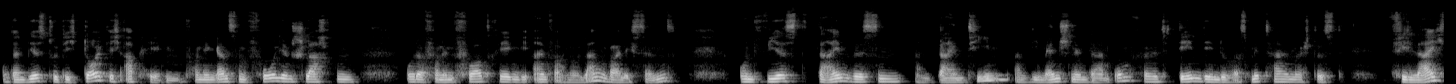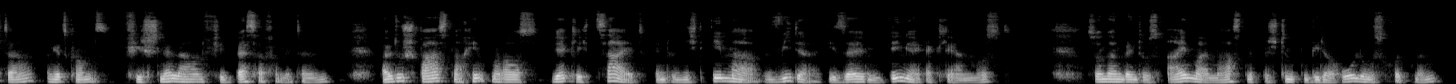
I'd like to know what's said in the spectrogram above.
Und dann wirst du dich deutlich abheben von den ganzen Folienschlachten oder von den Vorträgen, die einfach nur langweilig sind und wirst dein Wissen an dein Team, an die Menschen in deinem Umfeld, denen, denen du was mitteilen möchtest, viel leichter, und jetzt kommt's, viel schneller und viel besser vermitteln, Weil du sparst nach hinten raus wirklich Zeit, wenn du nicht immer wieder dieselben Dinge erklären musst, sondern wenn du es einmal machst mit bestimmten Wiederholungsrhythmen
